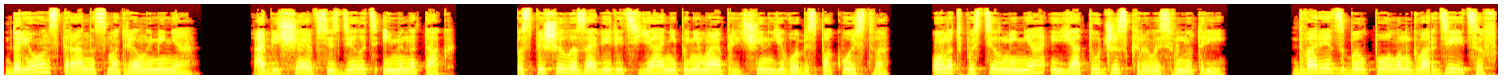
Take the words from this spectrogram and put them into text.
Дарион странно смотрел на меня. Обещаю все сделать именно так. Поспешила заверить я, не понимая причин его беспокойства. Он отпустил меня, и я тут же скрылась внутри. Дворец был полон гвардейцев.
